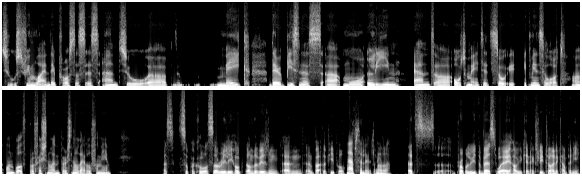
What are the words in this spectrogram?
to streamline their processes and to uh, make their business uh, more lean and uh, automated. So it, it means a lot on, on both professional and personal level for me. That's super cool. So really hooked on the vision and and by the people. Absolutely. Uh, that's uh, probably the best way how you can actually join a company,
